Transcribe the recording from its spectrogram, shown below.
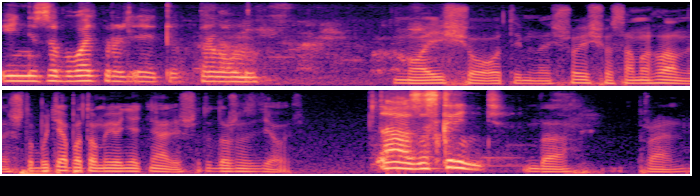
и не забывать про это, про волну. Ну а еще, вот именно, что еще самое главное, чтобы у тебя потом ее не отняли, что ты должен сделать? А, заскринить. Да, правильно.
